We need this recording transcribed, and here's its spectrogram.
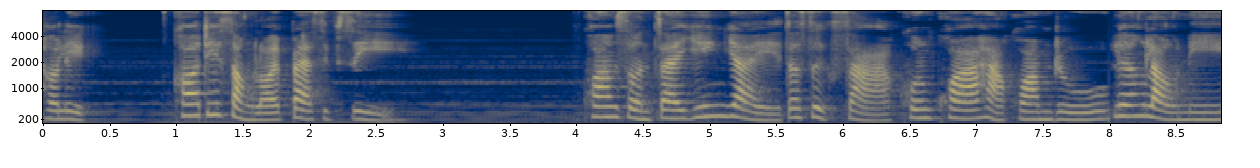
ทอลิก ข้อที่ 284 ความสนใจยิ่งใหญ่จะศึกษาค้นคว้าหาความรู้เรื่องเหล่านี้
